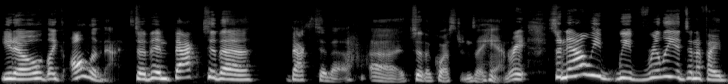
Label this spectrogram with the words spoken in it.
you know like all of that. So then back to the back to the uh to the questions at hand right? So now we we've really identified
